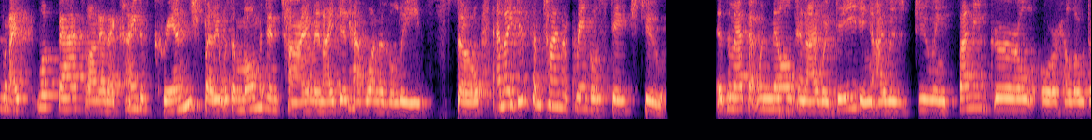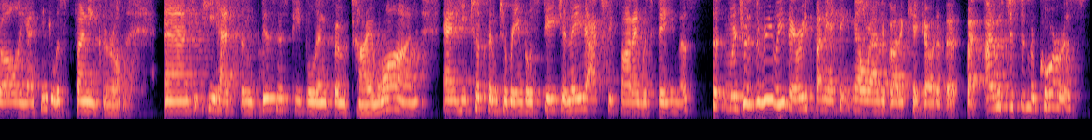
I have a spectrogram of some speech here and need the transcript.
when i look back on it i kind of cringe but it was a moment in time and i did have one of the leads so and i did some time at rainbow stage too as a matter of fact, when Mel and I were dating, I was doing Funny Girl or Hello Dolly. I think it was Funny Girl. And he had some business people in from Taiwan and he took them to Rainbow Stage and they actually thought I was famous, which was really very funny. I think Mel rather got a kick out of it, but I was just in the chorus.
